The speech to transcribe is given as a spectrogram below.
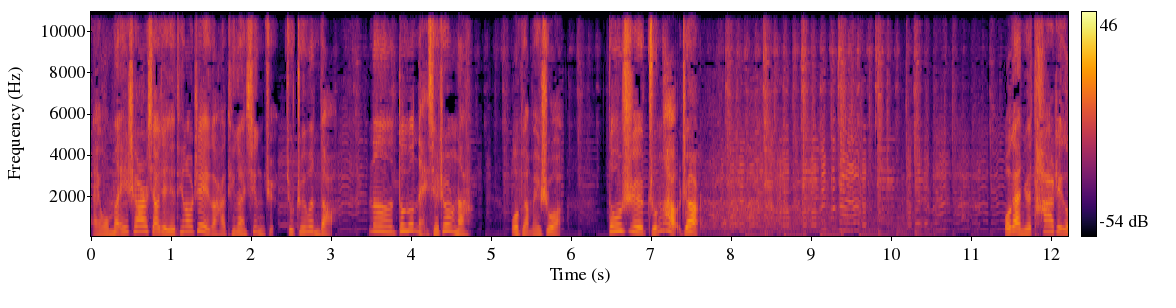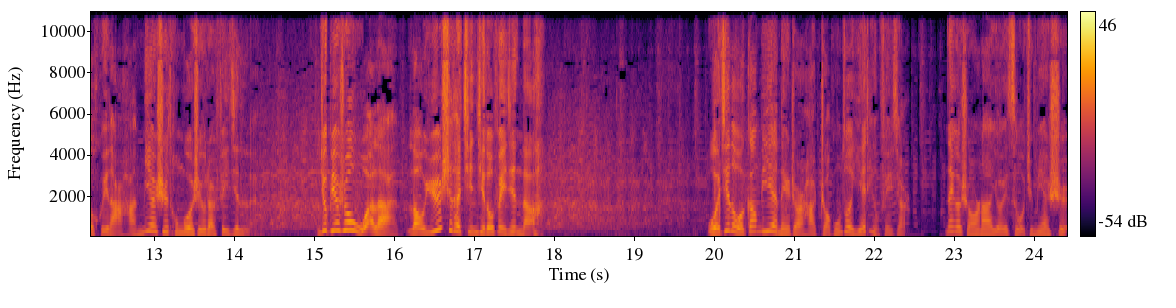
哎，我们 HR 小姐姐听到这个哈挺感兴趣，就追问道：“那都有哪些证呢？”我表妹说：“都是准考证。”我感觉她这个回答哈，面试通过是有点费劲了。你就别说我了，老于是他亲戚都费劲呢。我记得我刚毕业那阵儿哈，找工作也挺费劲儿。那个时候呢，有一次我去面试。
